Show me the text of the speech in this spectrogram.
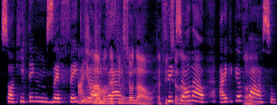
só que tem uns efeitos Ai, de eu Ah, mas é ficcional. É ficcional. Ficcional. Aí o que, que eu Aham. faço?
